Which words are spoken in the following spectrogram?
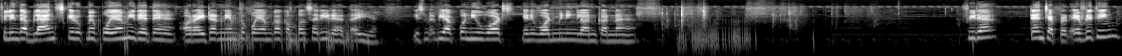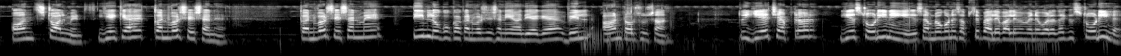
fill in the blanks के रूप में पोयम ही देते हैं और राइटर नेम तो पोयम का कंपलसरी रहता ही है। इसमें भी आपको न्यू वर्ड्स यानी वर्ड मीनिंग लर्न करना है। फिर है ten chapter everything on instalments ये क्या है? कन्वर्सेशन है। कन्वर्सेशन में तीन लोगों का कन्वर्सेशन यहाँ दिया गया है विल आंट और सुशांत तो ये चैप्टर ये स्टोरी नहीं है। जैसे हम लोगों ने सबसे पहले वाले में मैंने बोला था कि स्टोरी है।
